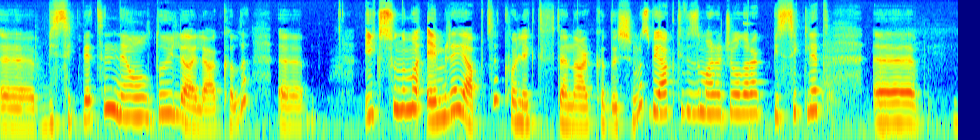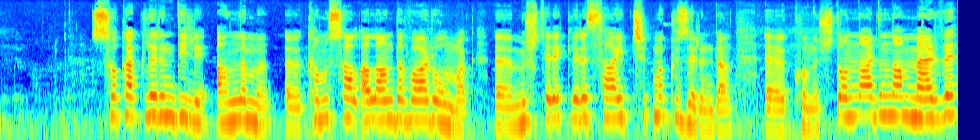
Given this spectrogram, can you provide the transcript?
e, bisikletin ne olduğuyla alakalı. E, ilk sunumu Emre yaptı kolektiften arkadaşımız. Bir aktivizm aracı olarak bisiklet... E, sokakların dili, anlamı, e, kamusal alanda var olmak, e, müştereklere sahip çıkmak üzerinden e, konuştu. Onun ardından Merve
